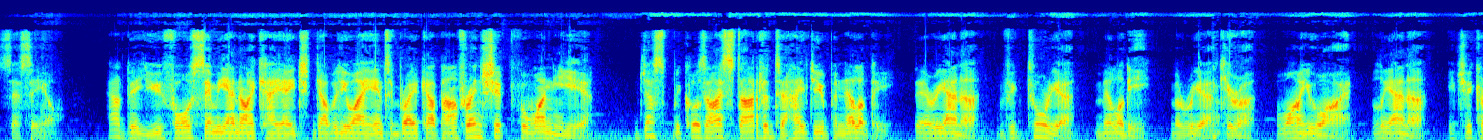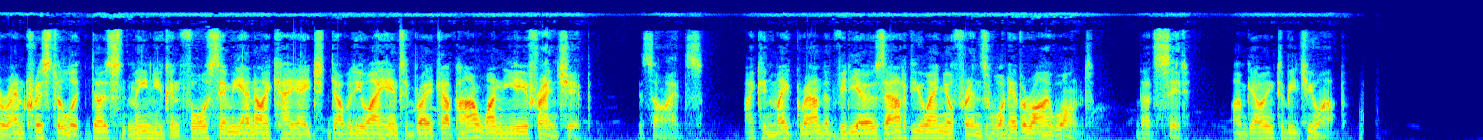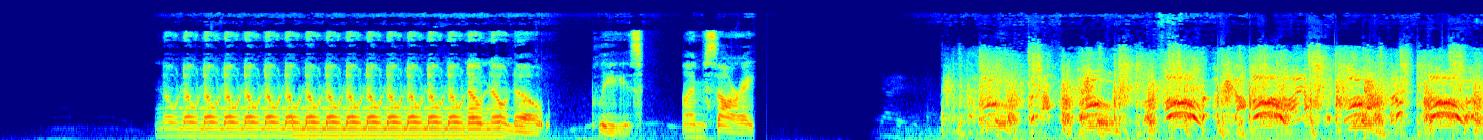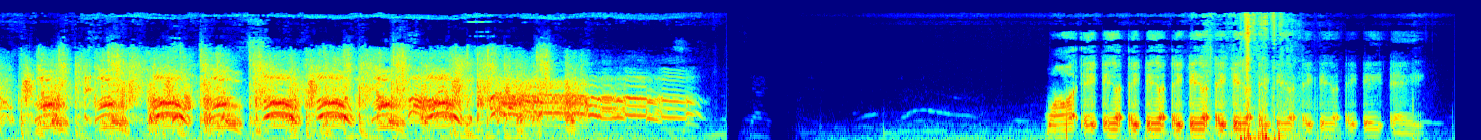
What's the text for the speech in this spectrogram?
Cecile. How dare you force me and IKHWA to break up our friendship for one year? Just because I started to hate you Penelope, Ariana, Victoria, Melody, Maria Kira, YUI, Liana, Ichika and Crystal it doesn't mean you can force me and IKHWA to break up our one year friendship. Besides, I can make grounded videos out of you and your friends whatever I want. That's it. I'm going to beat you up. No, no, no, no, no, no, no, no, no, no, no, no, no, no, no, no, no, no. Please. I'm sorry. Why?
